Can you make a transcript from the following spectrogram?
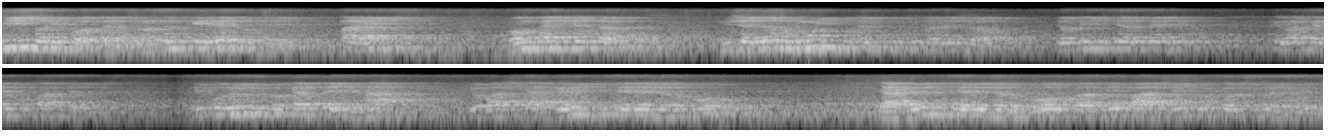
Isso é importante, nós temos que reduzir. Para isso, Vamos estar injetando, injetando muito recurso na região. Eu tenho certeza que nós teremos parceiros. E por último, eu quero terminar, que eu acho que a grande cereja do bolo. E a grande cereja do bolo vai vir partir com os seus prefeitos.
